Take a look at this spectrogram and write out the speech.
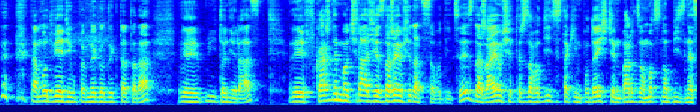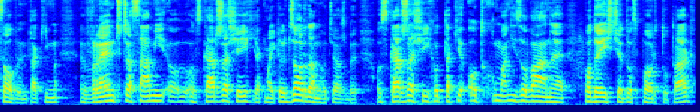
tam odwiedził pewnego dyktatora y, i to nie raz. Y, W każdym bądź razie zdarzają się tacy zawodnicy, zdarzają się też zawodnicy z takim podejściem bardzo mocno biznesowym, takim wręcz czasami oskarża się ich, jak Michael Jordan chociażby, oskarża się ich o takie odhumanizowane podejście do sportu, tak?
